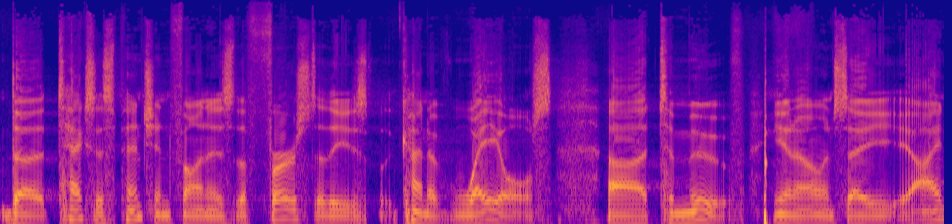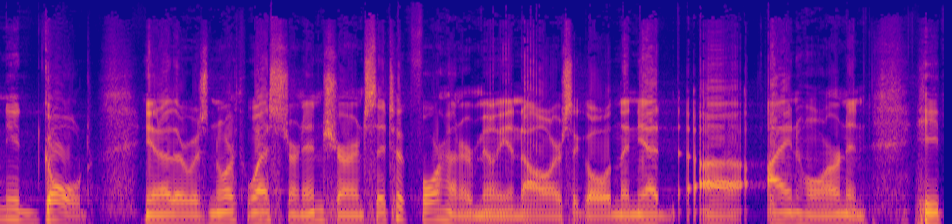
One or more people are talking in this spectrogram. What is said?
The Texas Pension Fund is the first of these kind of whales uh, to move, you know, and say I need gold. You know, there was Northwestern Insurance; they took 400 million dollars of gold, and then you had uh, Einhorn, and he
